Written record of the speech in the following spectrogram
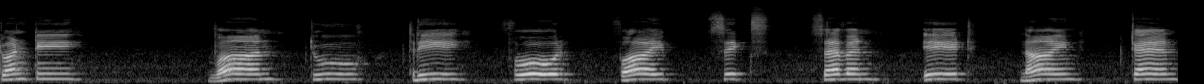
twenty one, two, three, four, five, six, seven, eight, nine, ten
